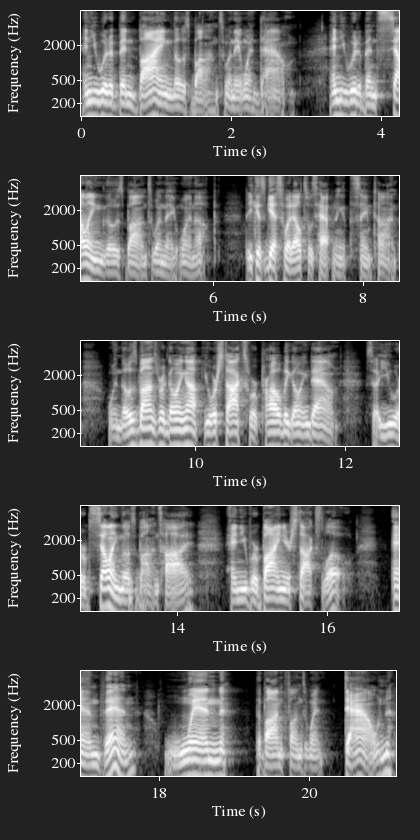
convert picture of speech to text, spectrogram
And you would have been buying those bonds when they went down. And you would have been selling those bonds when they went up. Because guess what else was happening at the same time? When those bonds were going up, your stocks were probably going down. So you were selling those bonds high and you were buying your stocks low. And then when the bond funds went down,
